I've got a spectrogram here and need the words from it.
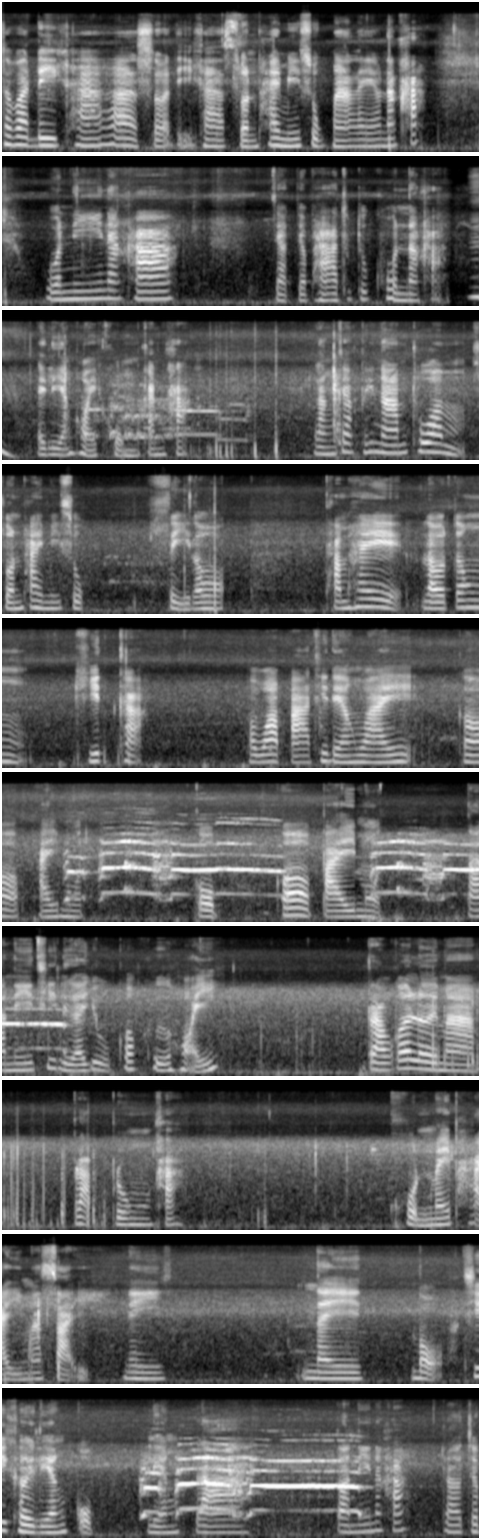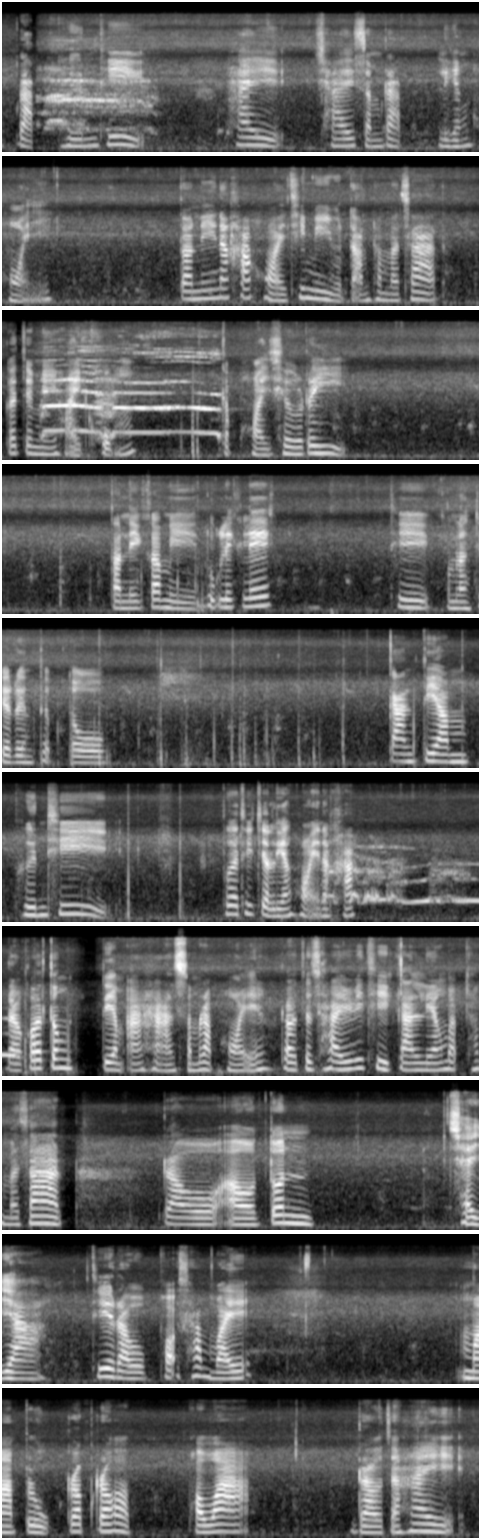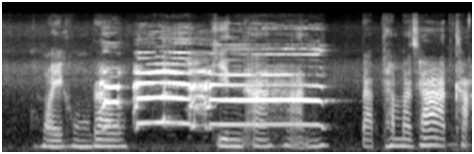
สวัสดีค่ะ สวัสดีค่ะ สวนไผ่มีสุขมาแล้วนะคะ วันนี้นะคะอยากจะพาทุกๆคนนะคะไปเลี้ยงหอยขมกันค่ะ หลังจากที่น้ำท่วมสวนไผ่มีสุขสี่รอบทำให้เราต้องคิดค่ะ เพราะว่าปลาที่เลี้ยงไว้ก็ไปหมด กบก็ไปหมด ตอนนี้ที่เหลืออยู่ก็คือหอย เราก็เลยมาปรับปรุงค่ะ ขนไม้ไผ่มาใส่ในในบ่อที่เคยเลี้ยงกบ เลี้ยงปลา ตอนนี้นะคะ เราจะปรับพื้นที่ให้ใช้สำหรับเลี้ยงหอย ตอนนี้นะคะหอยที่มีอยู่ตามธรรมชาติ ก็จะมีหอยขมกับหอยเชอรี่ ตอนนี้ก็มีลูกเล็กๆ ที่กำลังเจริญเติบโต การเตรียมพื้นที่เพื่อที่จะเลี้ยงหอยนะคะ เราก็ต้องเตรียมอาหารสำหรับหอย เราจะใช้วิธีการเลี้ยงแบบธรรมชาติ เราเอาต้นชายา ที่เราเพาะชำไว้ มาปลูกรอบๆ เพราะว่าเราจะให้หอยของเรากินอาหารแบบธรรมชาติค่ะ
